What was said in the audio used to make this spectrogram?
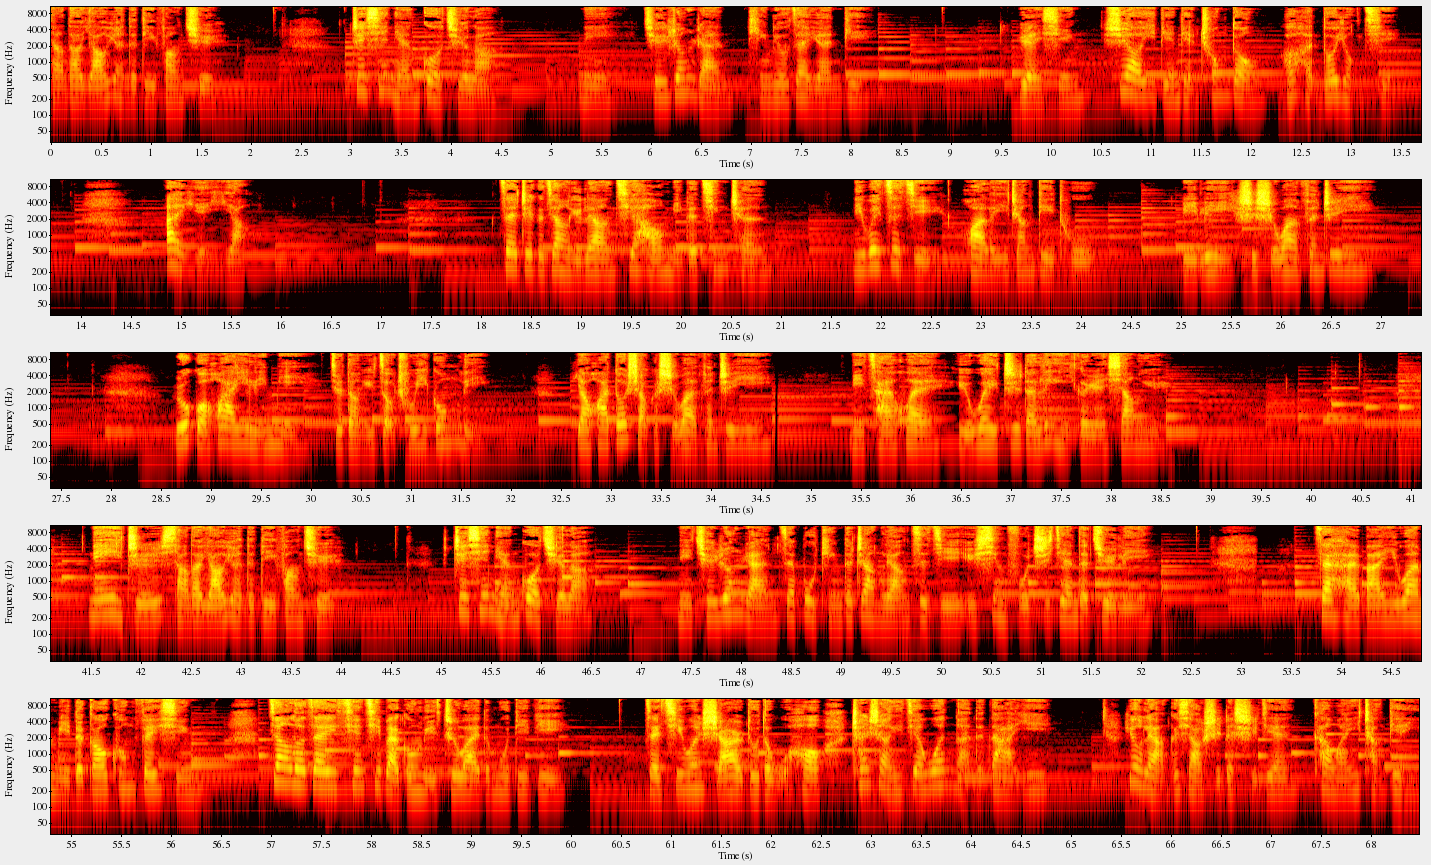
想到遥远的地方去。这些年过去了，你却仍然停留在原地。远行需要一点点冲动和很多勇气，爱也一样。在这个降雨量七毫米的清晨，你为自己画了一张地图，比例是十万分之一。如果画一厘米就等于走出一公里，要花多少个十万分之一，你才会与未知的另一个人相遇？你一直想到遥远的地方去，这些年过去了，你却仍然在不停地丈量自己与幸福之间的距离，在海拔一万米的高空飞行。降落在一千七百公里之外的目的地，在气温十二度的午后，穿上一件温暖的大衣，用两个小时的时间看完一场电影。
